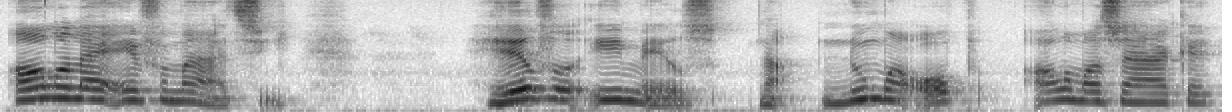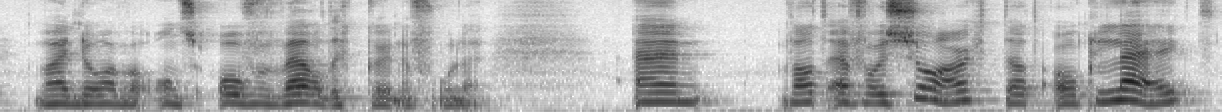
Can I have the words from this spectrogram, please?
Allerlei informatie. Heel veel e-mails. Nou, noem maar op. Allemaal zaken waardoor we ons overweldigd kunnen voelen. En wat ervoor zorgt dat ook lijkt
